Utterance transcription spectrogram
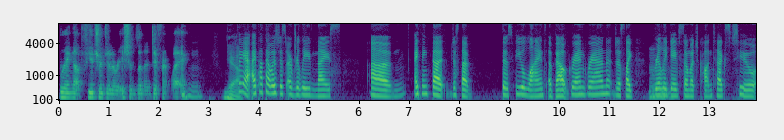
bring up future generations in a different way Mhm. yeah So yeah, I thought that was just a really nice. Um, I think that just that those few lines about Grand Gran just like really Mhm. gave so much context to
